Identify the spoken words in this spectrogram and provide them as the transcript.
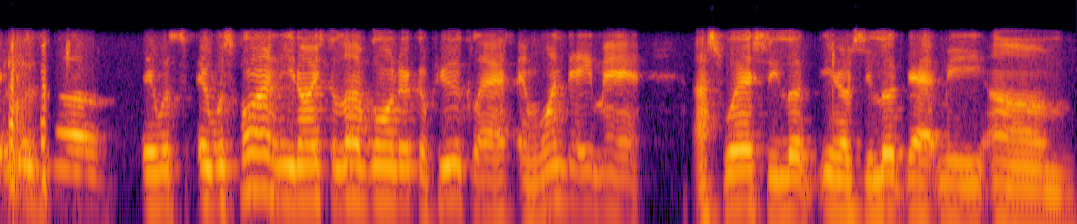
it was uh, it was it was fun. You know, I used to love going to her computer class. And one day, man, I swear she looked. You know, she looked at me. Um,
